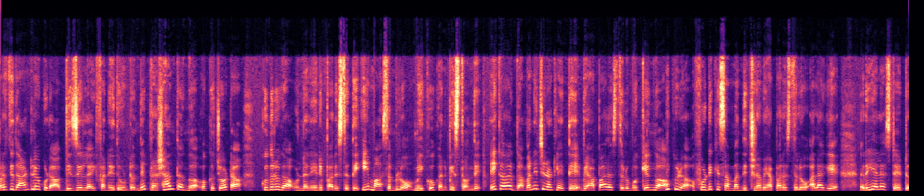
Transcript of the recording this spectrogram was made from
ప్రతి దాంట్లో కూడా బిజీ లైఫ్ అనేది ఉంటుంది. ప్రశాంతంగా ఒక చోట కుదురుగా ఉండలేని పరిస్థితి ఈ మాసంలో మీకు కనిపిస్తోంది. ఇక గమనించినట్లయితే వ్యాపారస్తులు ముఖ్యంగా కూడా ఫుడ్కి సంబంధించిన వ్యాపారస్తులు అలాగే రియల్ ఎస్టేట్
